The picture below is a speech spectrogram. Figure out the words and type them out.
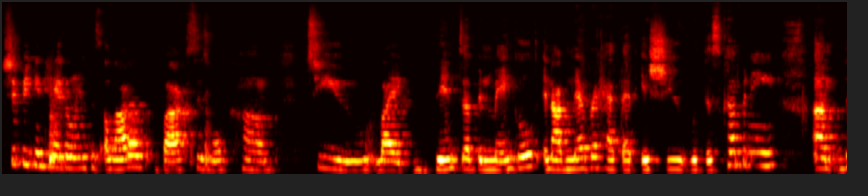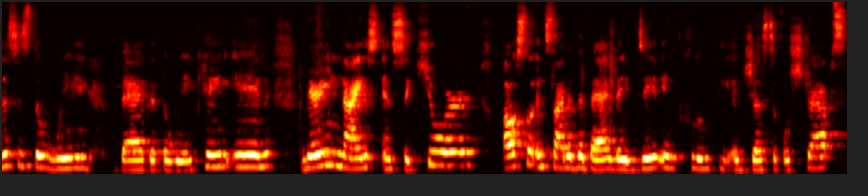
shipping and handling because a lot of boxes will come to you like bent up and mangled and I've never had that issue with this company. Um, this is the wig bag that the wig came in. Very nice and secure. Also inside of the bag, they did include the adjustable straps.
